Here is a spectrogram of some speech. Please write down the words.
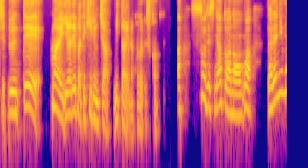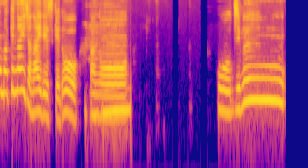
自分って、まあ、やればできるんじゃ、みたいなことですか？あ、そうですね。あと、あの、まあ、誰にも負けないじゃないですけど、あの、こう、自分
